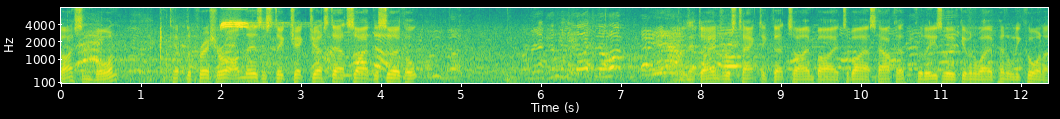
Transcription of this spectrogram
Weissenborn. Kept the pressure on. There's a stick check just outside the circle. It was a dangerous tactic that time by Tobias Halkett. Could easily have given away a penalty corner.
